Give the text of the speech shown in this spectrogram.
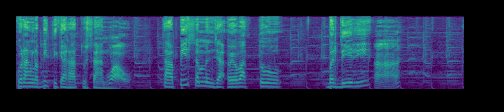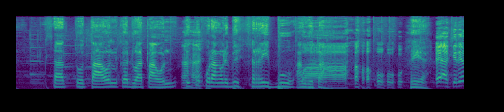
kurang lebih 300-an. Wow. Tapi semenjak waktu berdiri ah. Satu tahun ke dua tahun Aha. itu kurang lebih seribu anggota. Wow. Iya. Eh akhirnya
